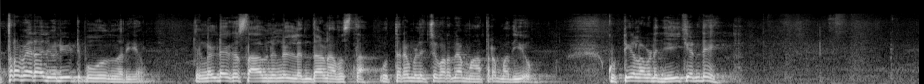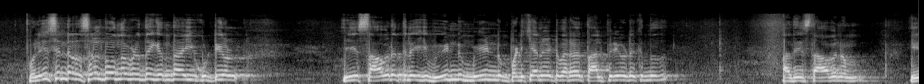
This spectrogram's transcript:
എത്ര പേരാ ജോലി കിട്ടി പോകുമെന്നറിയാം നിങ്ങളുടെയൊക്കെ സ്ഥാപനങ്ങളിൽ എന്താണ് അവസ്ഥ? ഉത്തരം വിളിച്ച് പറഞ്ഞാൽ മാത്രം മതിയോ? കുട്ടികൾ അവിടെ ജയിക്കണ്ടേ? പോലീസിന്റെ റിസൾട്ട് വന്നപ്പോഴത്തേക്ക് എന്താ ഈ കുട്ടികൾ ഈ സ്ഥാപനത്തിലേക്ക് വീണ്ടും വീണ്ടും പഠിക്കാനായിട്ട് വരാൻ താല്പര്യം എടുക്കുന്നത് അത് ഈ സ്ഥാപനം ഈ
